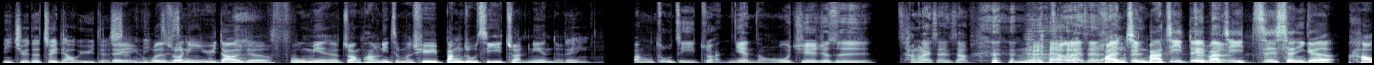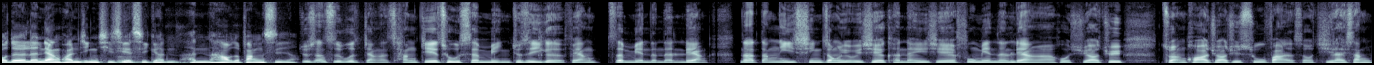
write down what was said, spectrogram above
你觉得最疗愈的生命，或者说你遇到一个负面的状况，你怎么去帮助自己转念的？对，帮助自己转念哦，我觉得就是。常来山上，常来山上环境，把自己对，把自己自身一个好的能量环境，其实也是一个很很好的方式啊。就像师傅讲的，常接触神明，就是一个非常正面的能量。那当你心中有一些可能一些负面能量啊，或需要去转化，需要去抒发的时候，其实来上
